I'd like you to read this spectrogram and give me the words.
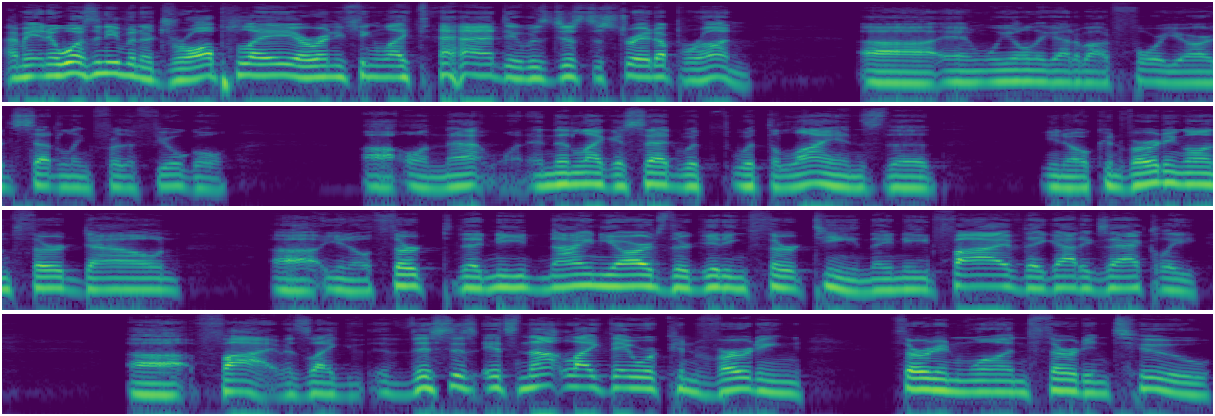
I mean, it wasn't even a draw play or anything like that. It was just a straight up run. Uh, and we only got about four yards settling for the field goal uh, on that one. And then, like I said, with with the Lions, the you know converting on third down, uh, you know, thir- they need nine yards, they're getting thirteen. They need five, they got exactly uh, five. It's like this is. It's not like they were converting third and one, third and two.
